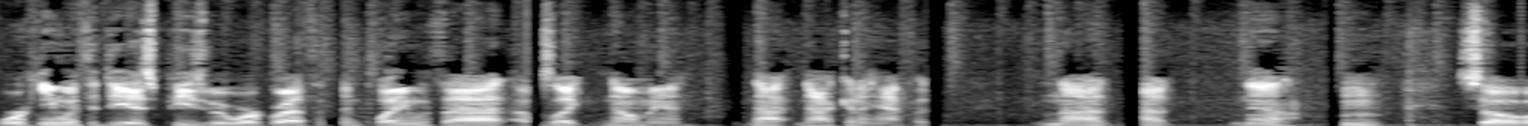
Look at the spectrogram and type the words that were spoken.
working with the DSPs we work with and playing with that, I was like, no, man, not not going to happen. Not not no. Mm. So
